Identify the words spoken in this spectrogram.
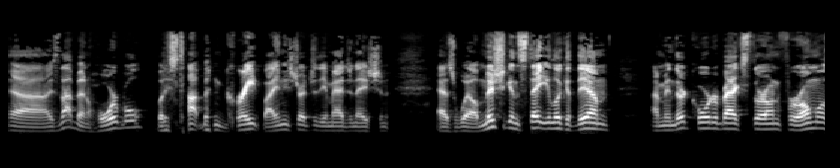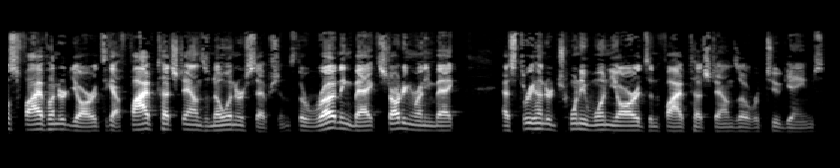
Uh, he's not been horrible, but he's not been great by any stretch of the imagination as well. Michigan State, you look at them. I mean, their quarterback's thrown for almost 500 yards. He got five touchdowns, no interceptions. The running back, starting running back, has 321 yards and five touchdowns over two games.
